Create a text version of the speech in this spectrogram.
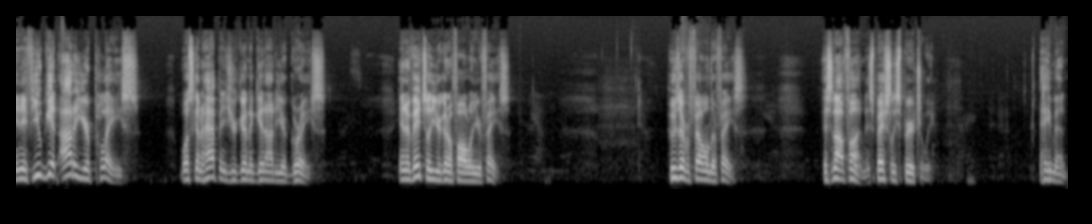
And if you get out of your place, what's going to happen is you're going to get out of your grace. And eventually you're going to fall on your face. Who's ever fell on their face? It's not fun, especially spiritually. Amen.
